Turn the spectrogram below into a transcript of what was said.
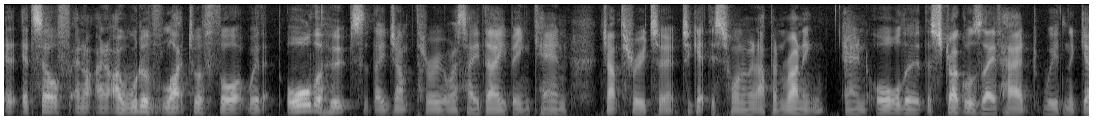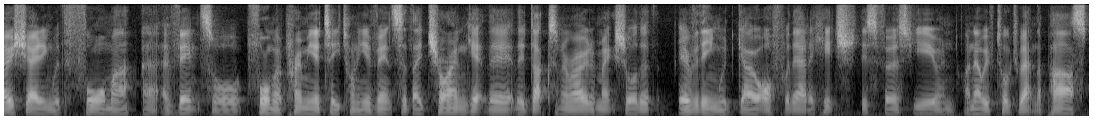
it itself, and I, I would have liked to have thought with all the hoops that they jumped through. I say they, being Can, jumped through to, to get this tournament up and running, and all the, the struggles they've had with negotiating with former uh, events or former Premier T20 events, that they try and get their, their ducks in a row to make sure that everything would go off without a hitch this first year. And I know we've talked about in the past,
